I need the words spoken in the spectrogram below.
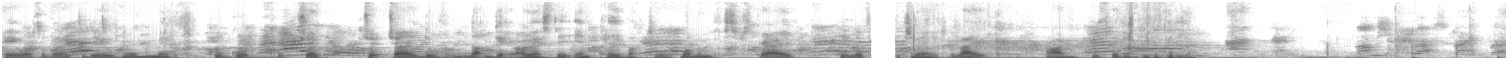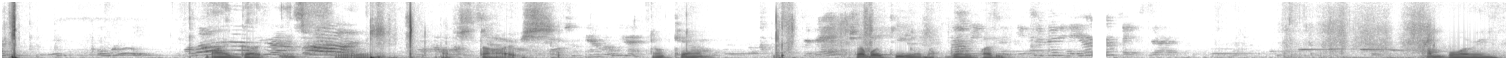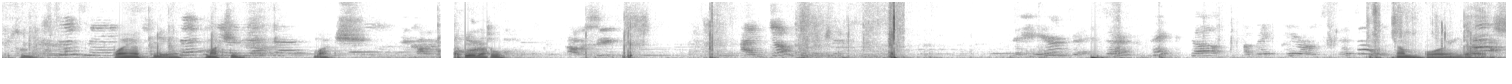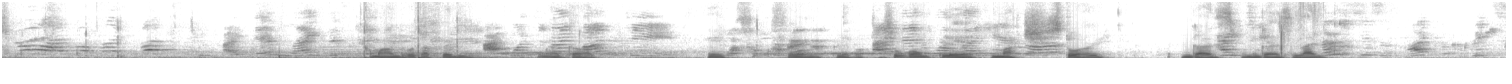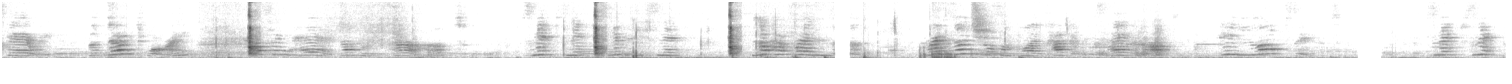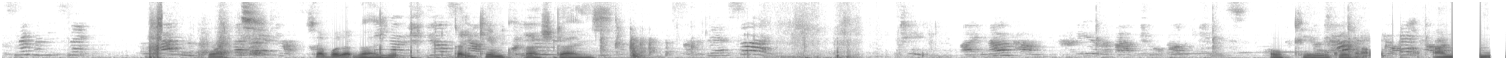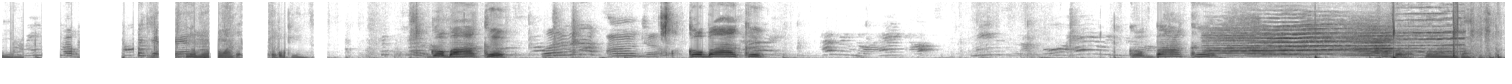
Hey, what's up, guys? Today we'll make go go, go try, try try to not get arrested in playback 2. But remember to subscribe, hit the notification, like, and let's get into the video. My God, it's full of stars. Okay. So about TV about there, I'm boring. So why not play match if match? I play that too. I'm boring, guys. Come on, do that Freddy. Oh my god. It's for clever. So we're gonna play match story. Guys, when you guys like. What? Sorry about that, guys. Your game crash, guys. Okay, we're going out. I'm no, no, no, okay. Go back. Go back. Go back. How about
